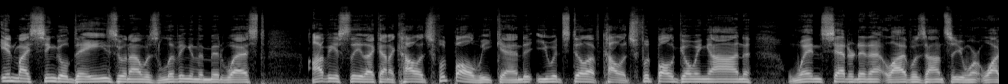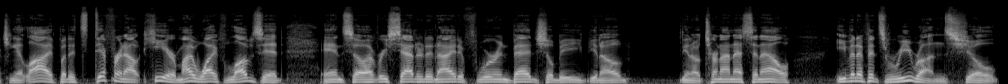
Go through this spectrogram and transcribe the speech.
in my single days when I was living in the Midwest, obviously, like on a college football weekend, you would still have college football going on when Saturday Night Live was on, so you weren't watching it live. But it's different out here. My wife loves it, and so every Saturday night, if we're in bed, she'll be, you know, you know, turn on SNL. Even if it's reruns, she'll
